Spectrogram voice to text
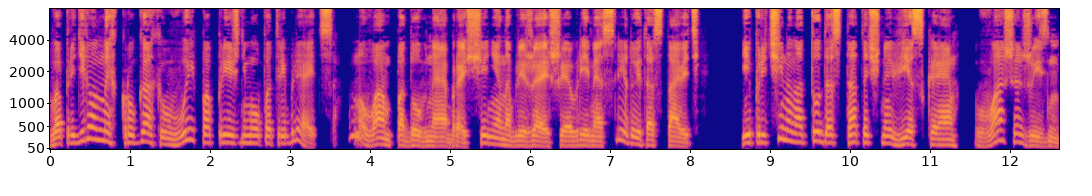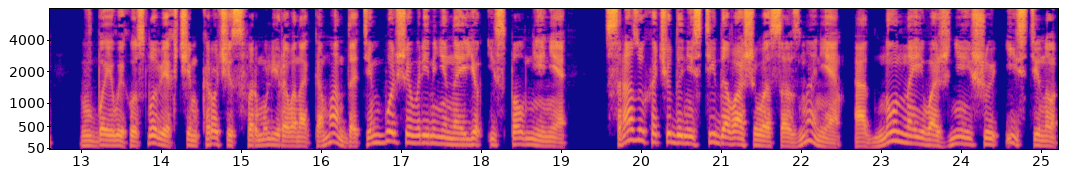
В определенных кругах «вы» по-прежнему употребляется, но вам подобное обращение на ближайшее время следует оставить. И причина на то достаточно веская – ваша жизнь. В боевых условиях, чем короче сформулирована команда, тем больше времени на ее исполнение. Сразу хочу донести до вашего сознания одну наиважнейшую истину.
